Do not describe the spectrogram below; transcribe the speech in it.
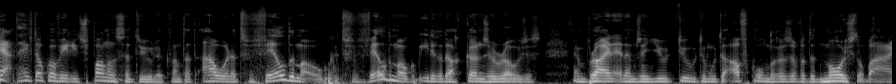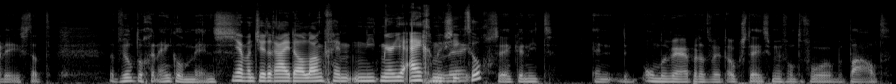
maar ja, het heeft ook wel weer iets spannends natuurlijk. Want dat oude, dat verveelde me ook. Het verveelde me ook op iedere dag Guns N' Roses en Brian Adams en U2 te moeten afkondigen alsof het het mooiste op aarde is. Dat, dat wil toch geen enkel mens? Ja, want je draaide al lang geen, niet meer je eigen muziek, Nee, toch? Zeker niet. En de onderwerpen, dat werd ook steeds meer van tevoren bepaald.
